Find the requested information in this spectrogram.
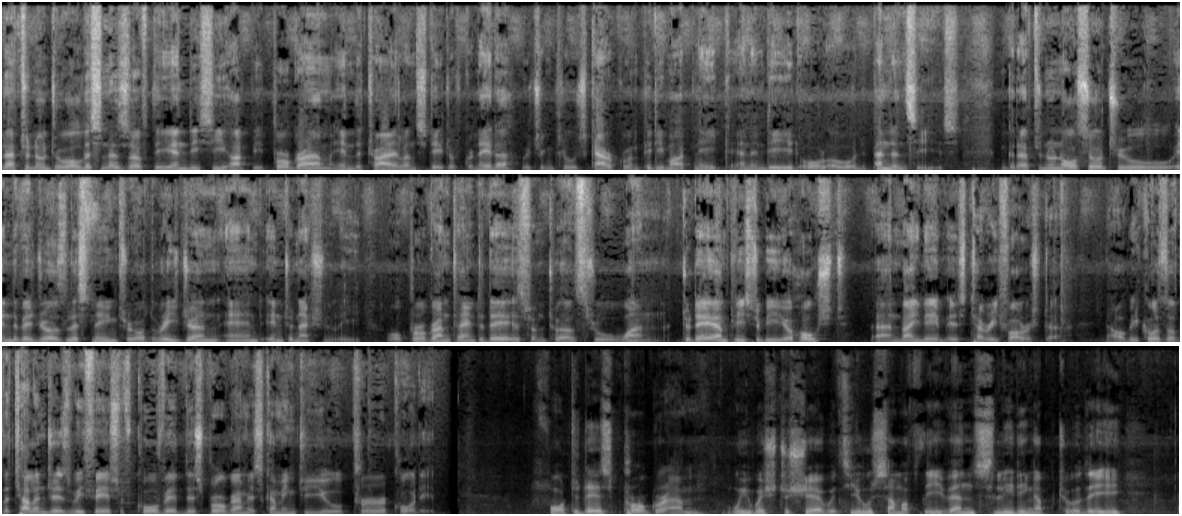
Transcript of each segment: Good afternoon to all listeners of the NDC Heartbeat program in the tri-island state of Grenada, which includes Carriacou and Petite Martinique, and indeed all our dependencies. Good afternoon also to individuals listening throughout the region and internationally. Our program time today is from 12 through 1. Today I'm pleased to be your host, and my name is Terry Forrester. Now, because of the challenges we face with COVID, this program is coming to you pre-recorded. For today's program, we wish to share with you some of the events leading up to the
